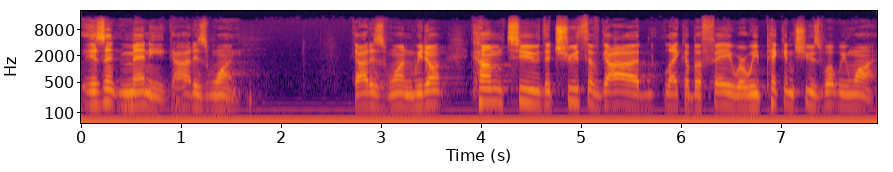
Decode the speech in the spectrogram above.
isn't many, God is one. God is one. We don't come to the truth of God like a buffet where we pick and choose what we want.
